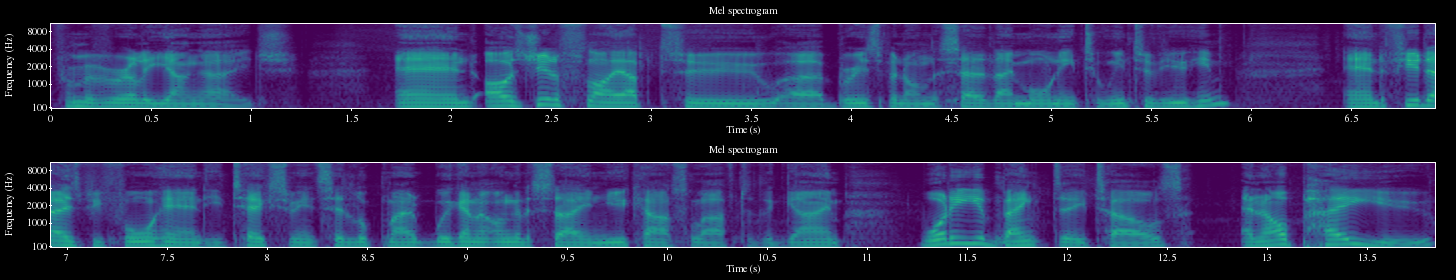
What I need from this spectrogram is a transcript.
from a really young age. And I was due to fly up to uh, Brisbane on the Saturday morning to interview him. And a few days beforehand, he texted me and said, "Look, mate, we're gonna I'm gonna stay in Newcastle after the game. What are your bank details? And I'll pay you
